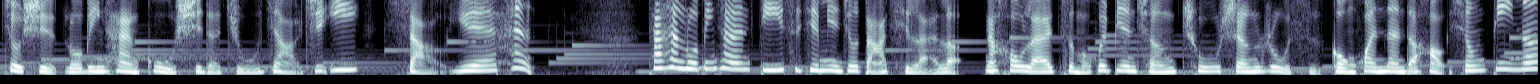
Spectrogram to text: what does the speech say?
就是罗宾汉故事的主角之一小约翰。他和罗宾汉第一次见面就打起来了，那后来怎么会变成出生入死共患难的好兄弟呢？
